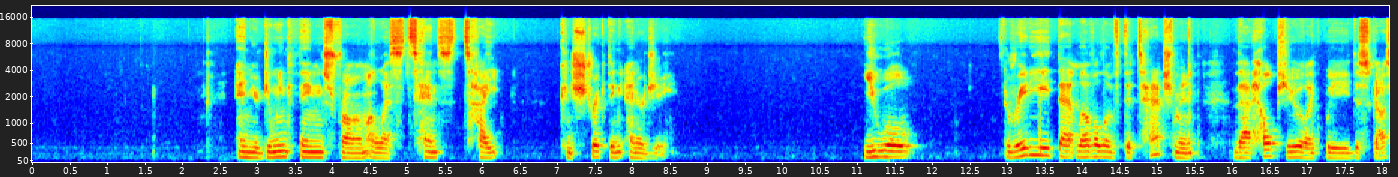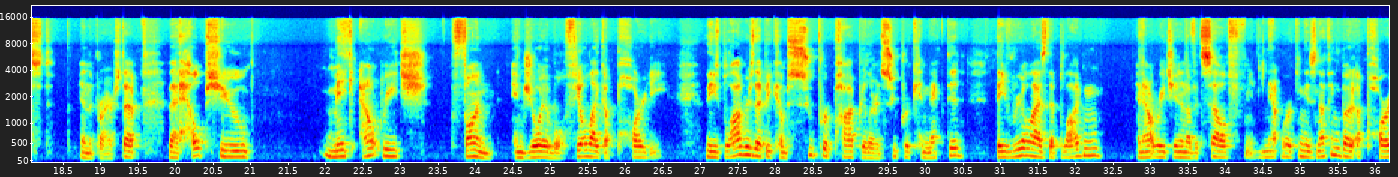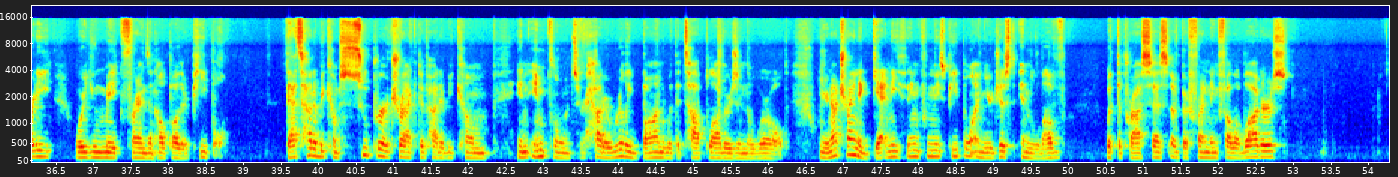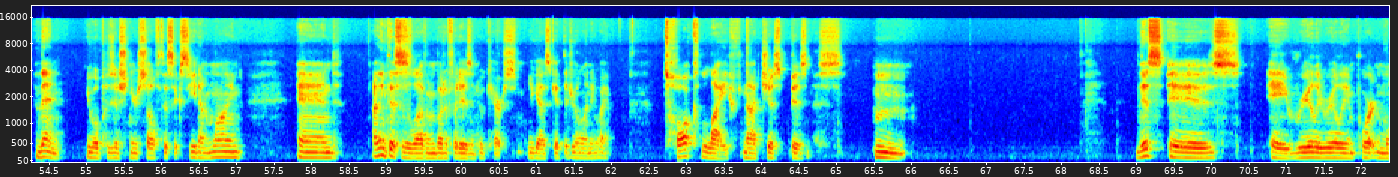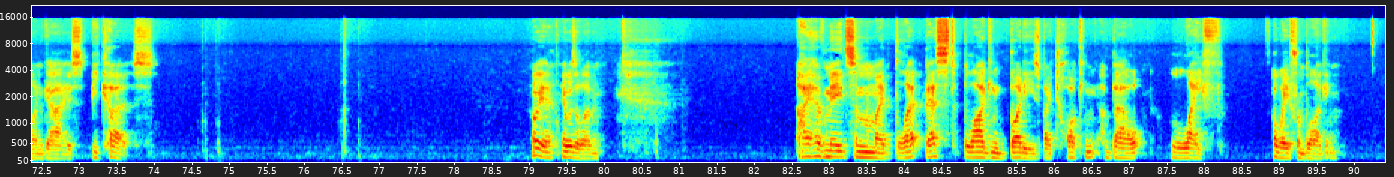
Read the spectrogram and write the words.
and you're doing things from a less tense, tight, constricting energy. You will radiate that level of detachment that helps you, like we discussed in the prior step, that helps you make outreach fun, enjoyable, feel like a party. These bloggers that become super popular and super connected, they realize that blogging and outreach in and of itself, networking is nothing but a party where you make friends and help other people. That's how to become super attractive, how to become an influencer, how to really bond with the top bloggers in the world. When you're not trying to get anything from these people and you're just in love with the process of befriending fellow bloggers, then you will position yourself to succeed online. And I think this is 11, but if it isn't, who cares? You guys get the drill anyway. Talk life, not just business. Hmm. This is a really, really important one, guys, because oh, yeah, it was 11. I have made some of my best blogging buddies by talking about life away from blogging.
